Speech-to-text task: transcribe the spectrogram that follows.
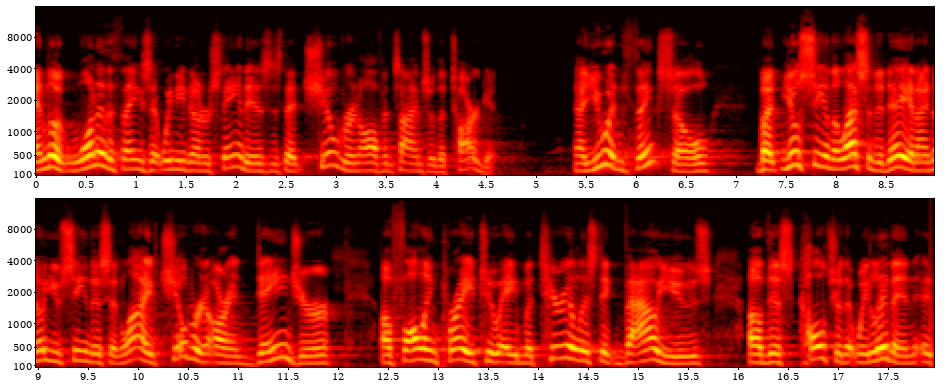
And look, one of the things that we need to understand is, is that children oftentimes are the target. Now, you wouldn't think so, but you'll see in the lesson today, and I know you've seen this in life, children are in danger of falling prey to a materialistic values of this culture that we live in. Uh,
